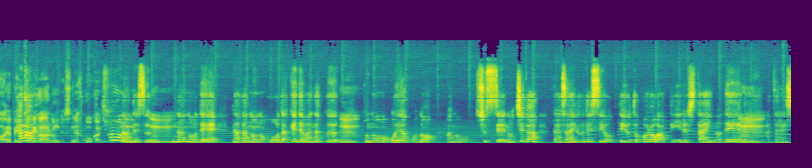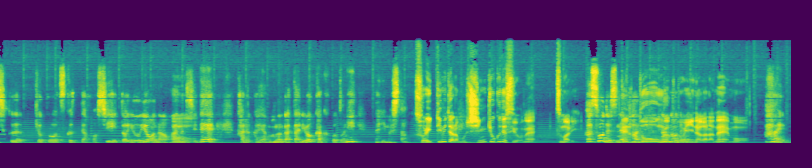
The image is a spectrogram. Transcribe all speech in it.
あやっぱゆかりがあるんですね福岡に。そうなんです、うんうんうん、なので長野の方だけではなく、うん、この親子のあの出生の地が太宰府ですよっていうところをアピールしたいので、新しく曲を作ってほしいというようなお話で「カルカヤ物語」を書くことになりました。それ言ってみたらもう新曲ですよね。つまり。あそうですね。伝統音楽と言いながらね、はい、もう。はい。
